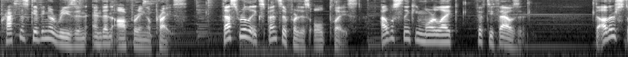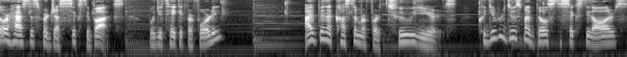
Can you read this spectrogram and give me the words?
practice giving a reason and then offering a price. That's really expensive for this old place. I was thinking more like 50,000. The other store has this for just 60 bucks. Would you take it for 40? I've been a customer for 2 years. Could you reduce my bills to $60?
